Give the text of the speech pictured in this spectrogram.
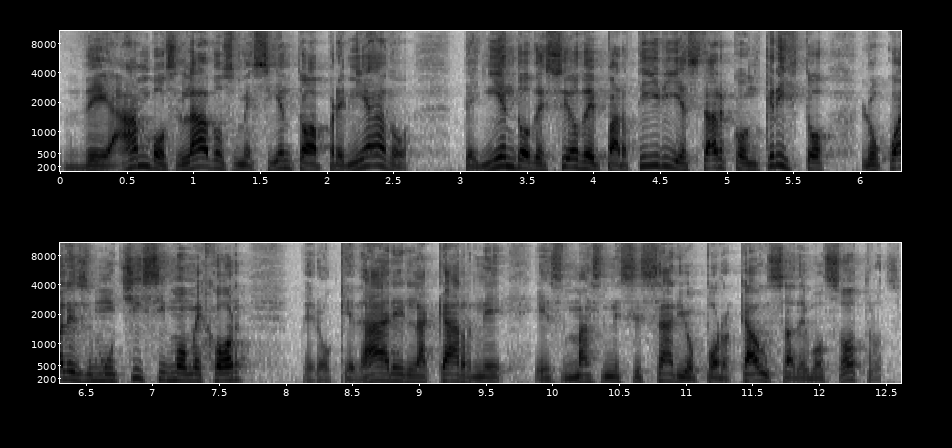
de ambos lados me siento apremiado, teniendo deseo de partir y estar con Cristo, lo cual es muchísimo mejor, pero quedar en la carne es más necesario por causa de vosotros.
